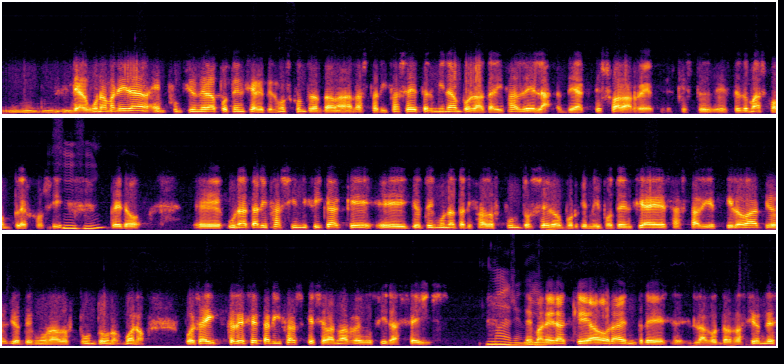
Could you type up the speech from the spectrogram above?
mm, de alguna manera en función de la potencia que tenemos contratada las tarifas se determinan por la tarifa de, la, de acceso a la red es que esto, este tema es complejo sí pero eh, una tarifa significa que eh, yo tengo una tarifa 2.0 porque mi potencia es hasta 10 kilovatios, yo tengo una 2.1. Bueno, pues hay 13 tarifas que se van a reducir a 6. Madre De mía. manera que ahora entre eh, la contratación de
